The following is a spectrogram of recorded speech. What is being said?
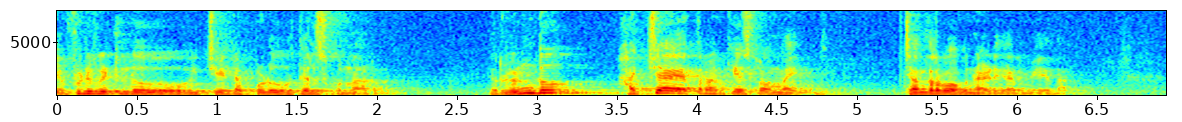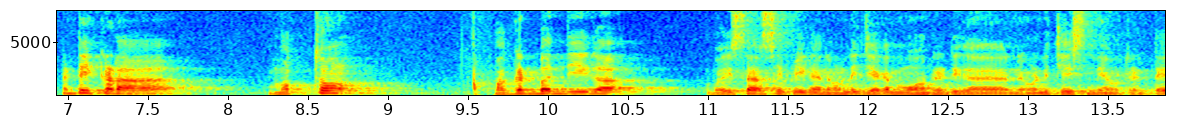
అఫిడవిట్లు ఇచ్చేటప్పుడు తెలుసుకున్నారు. రెండు హత్యాయతనం కేసులు ఉన్నాయి చంద్రబాబు నాయుడు గారి మీద. అంటే ఇక్కడ మొత్తం పకడ్బందీగా వైఎస్ఆర్సీపీ కానివ్వండి జగన్మోహన్ రెడ్డి కానివ్వండి చేసింది ఏమిటంటే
